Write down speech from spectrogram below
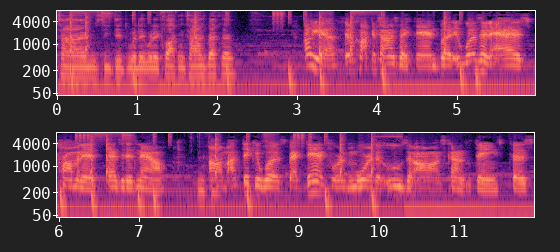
times you did. Were they were they clocking times back then? Oh yeah, they were clocking times back then, but it wasn't as prominent as it is now. Okay. Um, I think it was back then for more of the oohs and ahs kind of things because,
